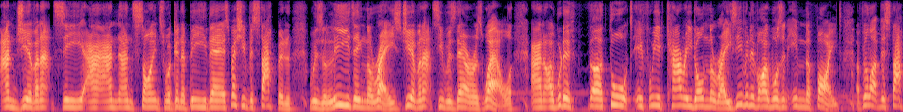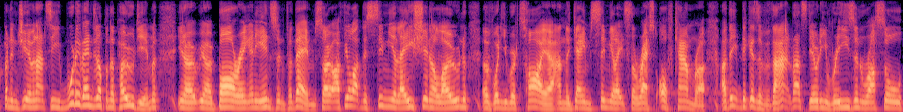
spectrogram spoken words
and Giovinazzi and, and Sainz were going to be there, especially Verstappen was leading the race. Giovinazzi was there as well, and I would have uh, thought if we had carried on the race, even if I wasn't in the fight, I feel like Verstappen and Giovinazzi would have ended up on the podium, you know, you know, barring any incident for them. So I feel like the simulation alone of when you retire and the game simulates the rest off camera, I think because of that, that's the only reason Russell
